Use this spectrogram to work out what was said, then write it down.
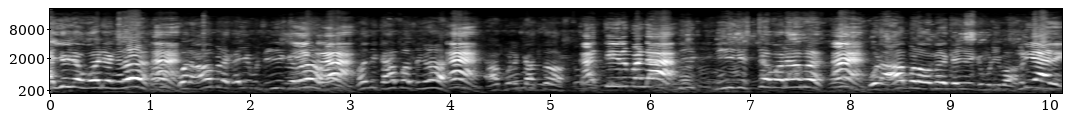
ஐயோ ஓடியாங்களா. ஒரு ஆம்பளை கையை பிடிச்சி ஈக்கலாம். வந்து காப்பாத்துங்களா. அப்படின்னு கத்தலாம். கத்தி இருப்பேன்டா நீ இஷ்டப்படாம. ஒரு ஆம்பளை மேல கை வைக்க முடியுமா? முடியாது.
